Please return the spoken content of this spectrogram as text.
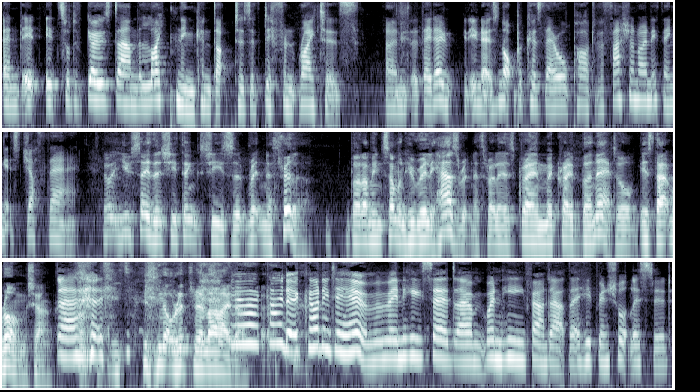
and it, it sort of goes down the lightning conductors of different writers. And they don't, you know, it's not because they're all part of a fashion or anything, it's just there. You say that she thinks she's uh, written a thriller, but I mean, someone who really has written a thriller is Graeme Macrae Burnet, or is that wrong, Sian? Uh, he's, he's not written a thriller either. Yeah, kind of. According to him, I mean, he said um, when he found out that he'd been shortlisted,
